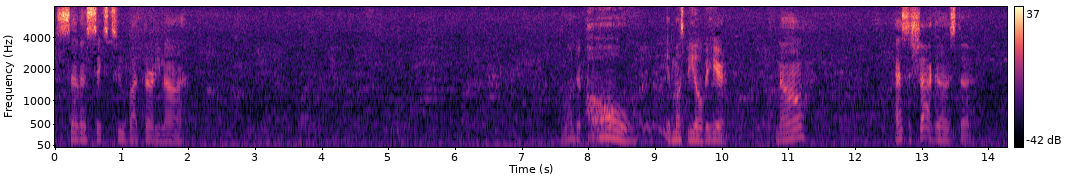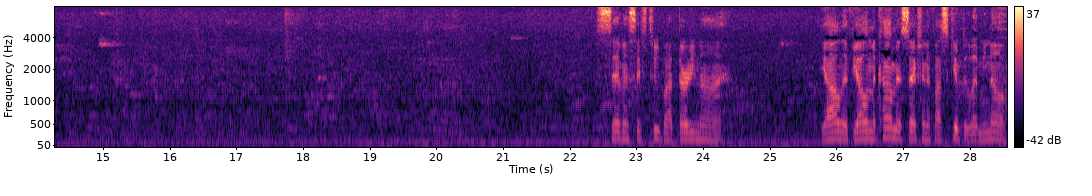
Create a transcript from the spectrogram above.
762 by 39. I wonder. Oh, it must be over here. No, that's the shotgun stuff. Seven six two by thirty nine. Y'all, if y'all in the comment section, if I skipped it, let me know.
